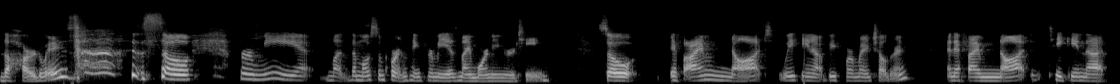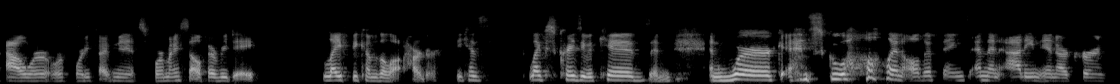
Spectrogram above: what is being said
the hard ways. so for me, the most important thing for me is my morning routine. So if I'm not waking up before my children, and if I'm not taking that hour or 45 minutes for myself every day, life becomes a lot harder because life's crazy with kids and and work and school and all the things and then adding in our current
